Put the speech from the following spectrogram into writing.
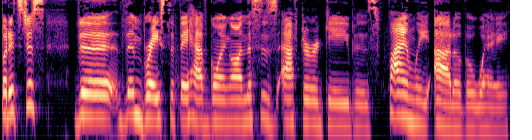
but it's just the the embrace that they have going on. This is after Gabe is finally out of the way,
